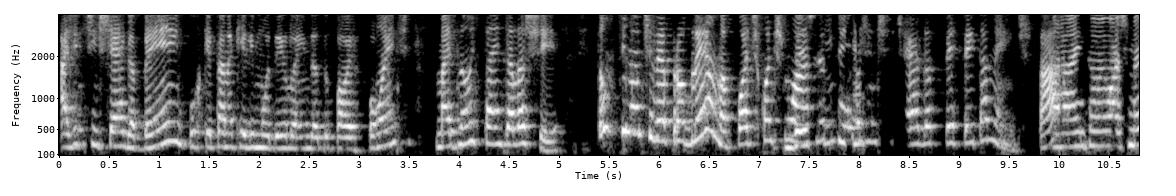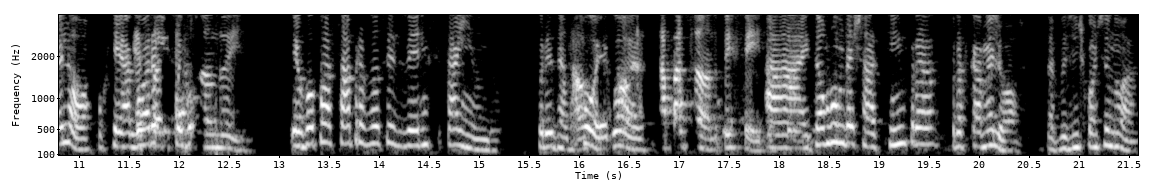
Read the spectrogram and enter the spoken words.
A gente enxerga bem, porque está naquele modelo ainda do PowerPoint, mas não está em tela cheia. Então, se não tiver problema, pode continuar Deixa assim, assim, que a gente enxerga perfeitamente, tá? Ah, então eu acho melhor, porque agora... É só passando eu, aí. Eu vou passar para vocês verem se está indo. Por exemplo, tá, foi agora? Está passando, perfeito. Ah, então vamos deixar assim para ficar melhor, para a gente continuar.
